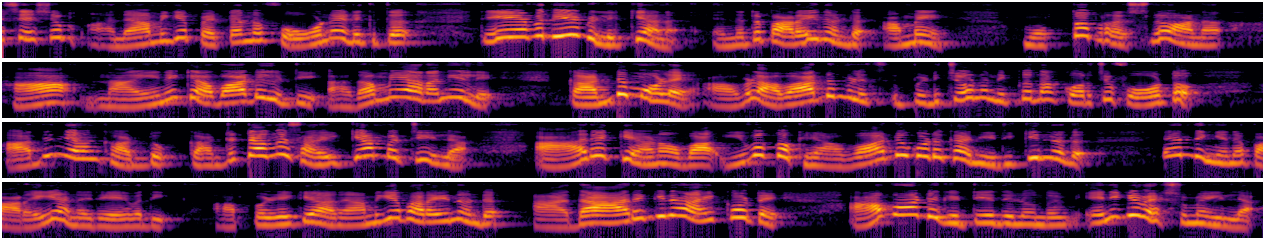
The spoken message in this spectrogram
ശേഷം അനാമിക പെട്ടെന്ന് ഫോൺ എടുത്ത് രേവതിയെ വിളിക്കുകയാണ് എന്നിട്ട് പറയുന്നുണ്ട് അമ്മേ മൊത്ത പ്രശ്നമാണ്. ആ നയനയ്ക്ക് അവാർഡ് കിട്ടി. അതമ്മ അറിഞ്ഞില്ലേ? കണ്ടു മോളെ അവൾ അവാർഡ് വിളിച്ച് പിടിച്ചോണ്ട് നിൽക്കുന്ന കുറച്ച് ഫോട്ടോ അത് ഞാൻ കണ്ടു. കണ്ടിട്ട് അങ്ങ് സഹിക്കാൻ പറ്റിയില്ല. ആരൊക്കെയാണോ വാ ഇവക്കൊക്കെ അവാർഡ് കൊടുക്കാൻ ഇരിക്കുന്നത്? എന്നിങ്ങനെ പറയാണ് രേവതി. അപ്പോഴേക്കും അനാമിക പറയുന്നുണ്ട് അതാരെങ്കിലും ആയിക്കോട്ടെ. അവാർഡ് കിട്ടിയതിലൊന്നും എനിക്ക് വിഷമമില്ല.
